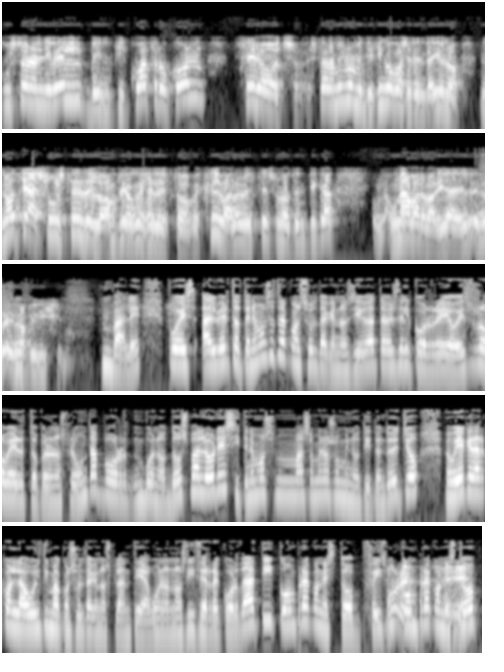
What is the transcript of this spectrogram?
justo en el nivel 24,08. Está ahora mismo en 25,71. No te asustes de lo amplio que es el stop. Es que el valor este es una auténtica, una barbaridad. es rapidísimo. Vale, pues Alberto, tenemos otra consulta que nos llega a través del correo. Es Roberto, pero nos pregunta por, bueno, dos valores y tenemos más o menos un minutito. Entonces yo me voy a quedar con la última consulta que nos plantea. Bueno, nos dice recordati, compra con stop, Facebook compra con stop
